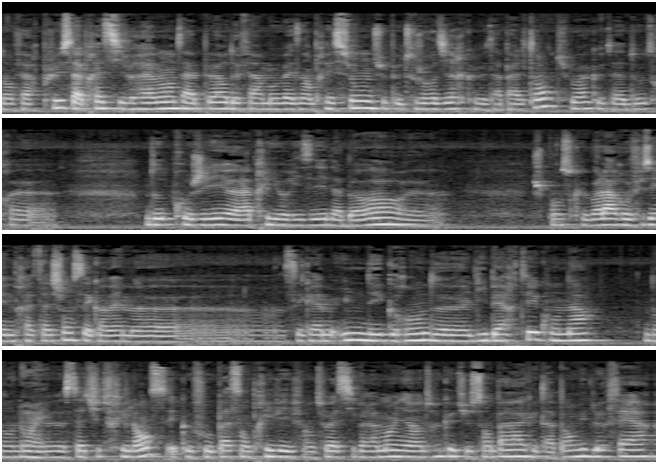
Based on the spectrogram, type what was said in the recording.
d'en faire plus. Après, si vraiment t'as peur de faire mauvaise impression, tu peux toujours dire que t'as pas le temps, tu vois, que t'as d'autres euh, d'autres projets à prioriser d'abord. Je pense que voilà, refuser une prestation, c'est quand même c'est quand même une des grandes libertés qu'on a dans le Ouais. statut de freelance et qu'il faut pas s'en priver. Enfin, tu vois, si vraiment il y a un truc que tu sens pas, que t'as pas envie de le faire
